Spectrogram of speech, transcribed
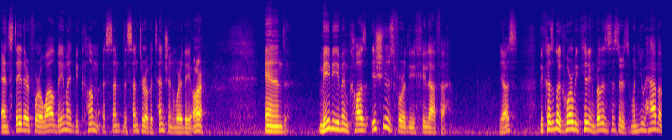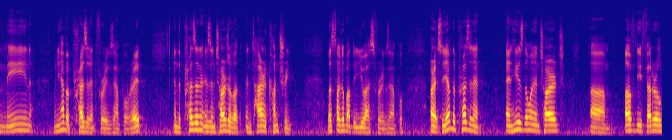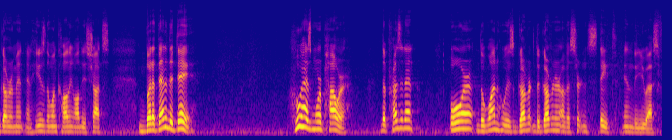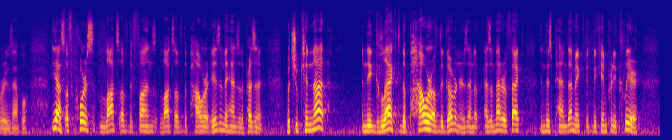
and stay there for a while, they might become cent- the center of attention where they are. And maybe even cause issues for the Khilafah. Yes? Because look, who are we kidding, brothers and sisters? When you have a main when you have a president, for example, right, and the president is in charge of an entire country, let's talk about the US, for example. All right, so you have the president, and he's the one in charge um, of the federal government, and he's the one calling all these shots. But at the end of the day, who has more power, the president or the one who is govern- the governor of a certain state in the US, for example? yes, of course, lots of the funds, lots of the power is in the hands of the president, but you cannot neglect the power of the governors. And as a matter of fact, in this pandemic, it became pretty clear.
